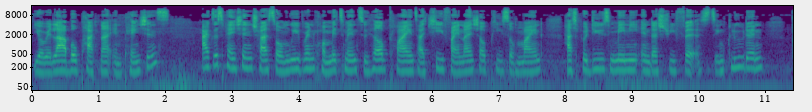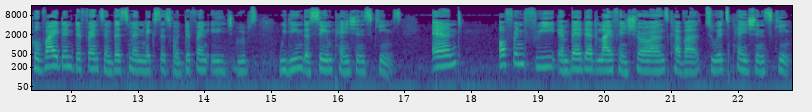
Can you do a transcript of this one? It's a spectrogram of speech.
your reliable partner in pensions. Axis Pension Trust's unwavering commitment to help clients achieve financial peace of mind has produced many industry firsts, including providing different investment mixes for different age groups within the same pension schemes and offering free embedded life insurance cover to its pension scheme.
